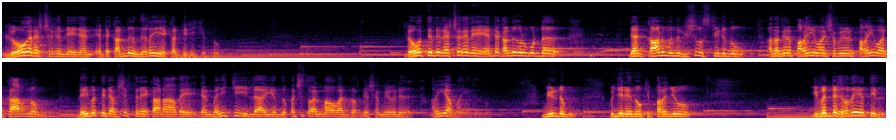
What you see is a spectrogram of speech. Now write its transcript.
ലോകരക്ഷകനെ ഞാൻ എന്റെ കണ്ണ് നിറയെ കണ്ടിരിക്കുന്നു. ലോകത്തിന്റെ രക്ഷകനെ എന്റെ കണ്ണുകൾ കൊണ്ട് ഞാൻ കാണുമെന്ന് വിശ്വസിച്ചിരുന്നു. അതങ്ങനെ പറയുവാൻ ക്ഷമയോൻ പറയുവാൻ കാരണം ദൈവത്തിന്റെ അഭിഷിക്തനെ കാണാതെ ഞാൻ മരിക്കുകയില്ല എന്ന് പരിശുദ്ധാത്മാവാൻ പറഞ്ഞ ക്ഷമയോന് അറിയാമായിരുന്നു. വീണ്ടും കുഞ്ഞിനെ നോക്കി പറഞ്ഞു ഇവന്റെ ഹൃദയത്തിൽ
